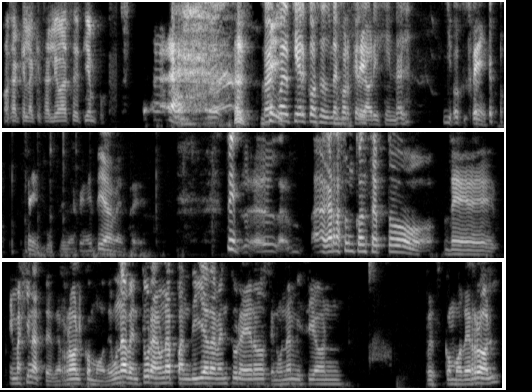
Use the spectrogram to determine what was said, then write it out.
o sea, que la que salió hace tiempo. Cualquier cosa es mejor que la original. Yo creo. Sí, sí, sí, definitivamente. Sí, eh, agarras un concepto de, imagínate, de rol como de una aventura, una pandilla de aventureros en una misión, pues como de rol,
